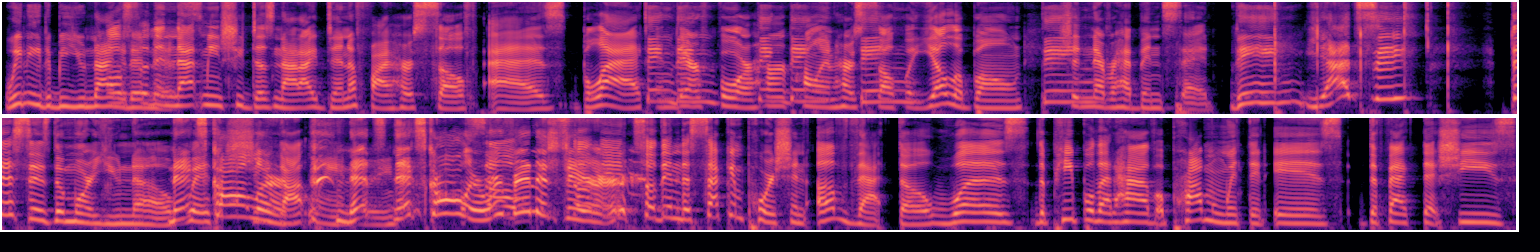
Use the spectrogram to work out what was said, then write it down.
We need to be united." so in then this." that means she does not identify herself as black, Ding, and ding, therefore ding, her calling herself a yellow bone should never have been said. ding Yahtzee. This is the more you know. Next caller. She Dot Landry. Next next caller. So- We're finished so here. So then the second portion of that though was the people that have a problem with it is the fact that she's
